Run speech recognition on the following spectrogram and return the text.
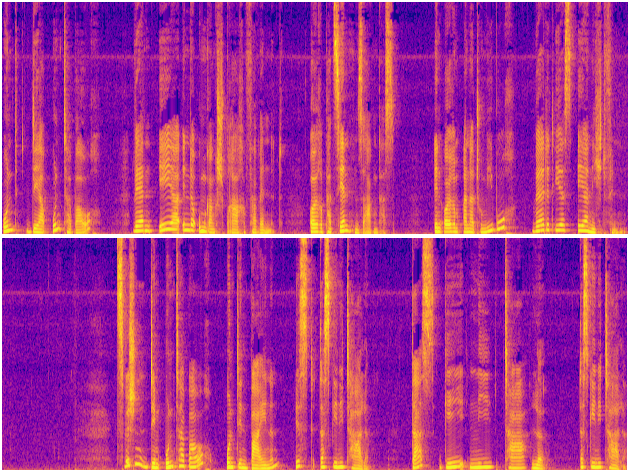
und der Unterbauch werden eher in der Umgangssprache verwendet. Eure Patienten sagen das. In eurem Anatomiebuch werdet ihr es eher nicht finden. Zwischen dem Unterbauch und den Beinen ist das Genitale. Das Genitale. Das Genitale.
